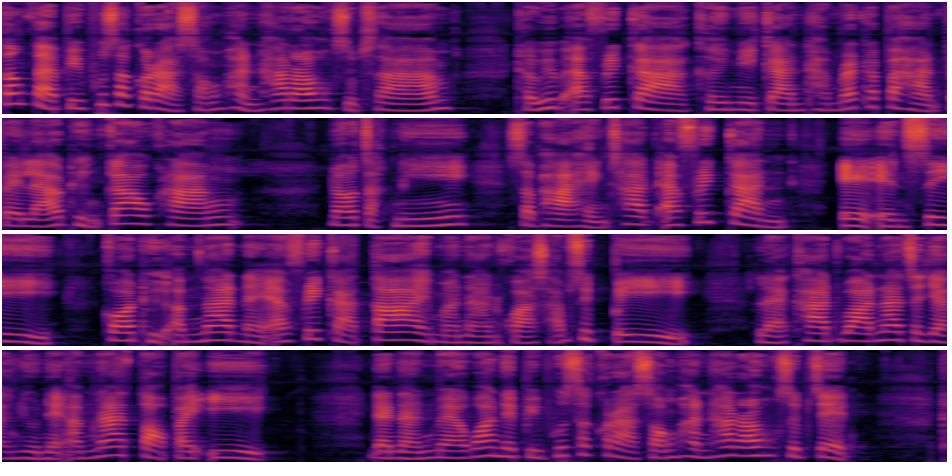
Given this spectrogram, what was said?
ตั้งแต่ปีพุทธศักราช 2563 ทวีปแอฟริกาเคยมีการทำรัฐประหารไปแล้วถึง 9 ครั้ง นอกจากนี้สภาแห่งชาติแอฟริกัน ANC ก็ถืออำนาจในแอฟริกาใต้มานานกว่า 30 ปี และคาดว่าน่าจะยังอยู่ในอำนาจต่อไปอีก ดังนั้นแม้ว่าในปีพุทธศักราช 2567 ท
